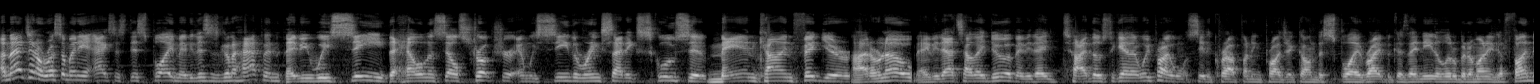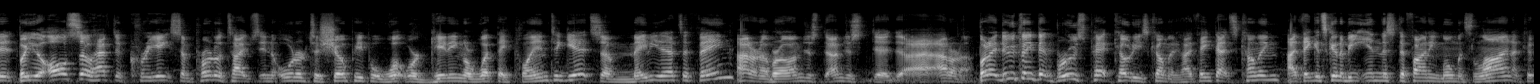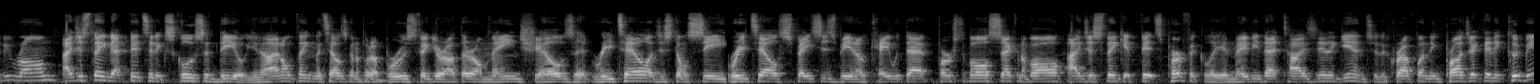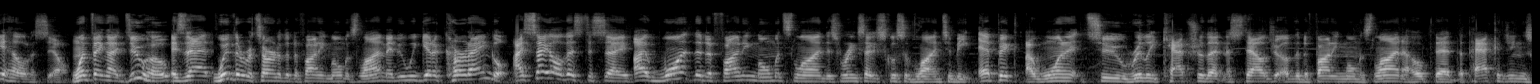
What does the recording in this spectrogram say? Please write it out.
Imagine a WrestleMania Axxess display. Maybe this is going to happen. Maybe we see the Hell in a Cell structure and we see the ringside exclusive Mankind figure. I don't know. Maybe that's how they do it. Maybe they tie those together. We probably won't see the crowdfunding project on display, right? Because they need a little bit of money to fund it. But you also have to create some prototypes in order to show people what we're getting or what they plan to get. So maybe that's a thing. I don't know, bro. I'm just, I'm just, uh, I, I don't know. But I do think that Bruce Pet Cody's coming. I think that's coming. I think it's going to be in this Defining Moments line. I could be wrong. I just think that fits an exclusive deal. You know, I don't think Mattel's going to put a Bruce figure out there on main shelves at retail. I just don't see retail spaces being okay with that, first of all. Second of all, I just think it fits perfectly, and maybe that ties in again to the crowdfunding project, and it could be a Hell in a Cell. One thing I do hope is that with the return of the Defining Moments line, maybe we get a Kurt Angle. I say all this to say, I want the Defining Moments line, this ringside exclusive line, to be epic. I want it to really capture that nostalgia of the Defining Moments line. I hope that the packaging is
